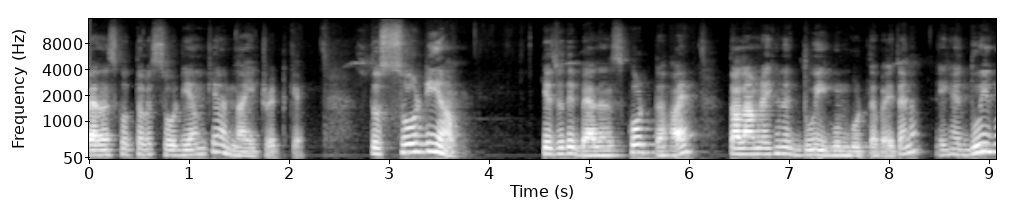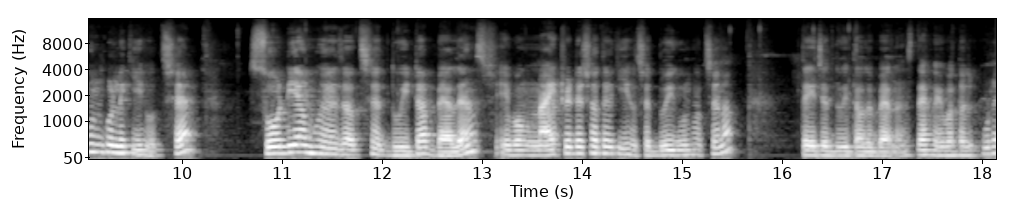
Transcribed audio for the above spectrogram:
ব্যালেন্স করতে হবে সোডিয়ামকে আর নাইট্রেটকে তো সোডিয়ামকে যদি ব্যালেন্স করতে হয়, তাহলে আমরা এখানে দুই গুণ করতে পারি, তাই না? এখানে দুই গুণ করলে কি হচ্ছে? সোডিয়াম হয়ে যাচ্ছে দুইটা ব্যালেন্স এবং নাইট্রেটের সাথে কি হচ্ছে? দুই গুণ হচ্ছে না? তো এই যে দুই তাহলে ব্যালেন্স দেখো, এবার তাহলে পুরো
